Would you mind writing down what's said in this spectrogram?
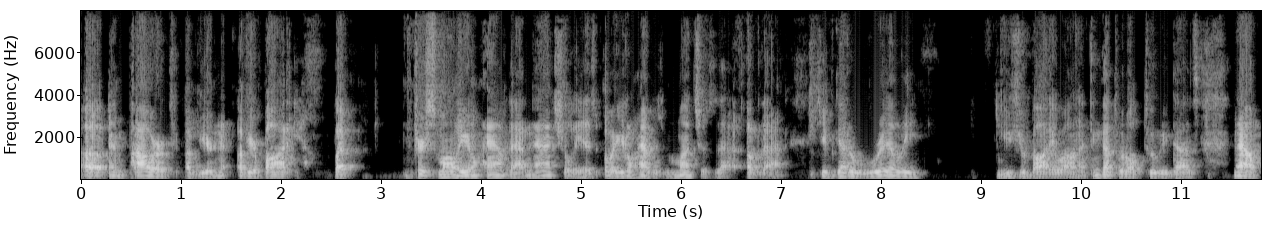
uh, and power of, of your of your body. But if you're smaller, you don't have that naturally, as, or you don't have as much of that of that. So you've got to really use your body well, and I think that's what Altuve does. Now,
